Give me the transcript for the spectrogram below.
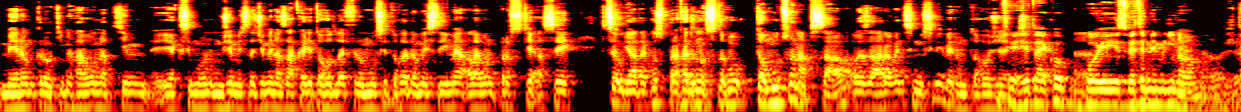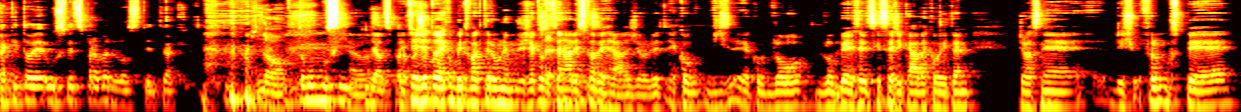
my jenom kroutíme hlavou nad tím, jak si on může myslet, že my na základě tohohle filmu si tohle domyslíme, ale on prostě asi chce udělat jako spravedlnost tomu, tomu co napsal, ale zároveň si musí být vědom toho, že... Že, že to je jako boj uh, s větrným línem. No, že? Taky to je úsvit spravedlnosti, tak no. tomu musí no. udělat spravedlnost. Takže že to je jako bitva, kterou nemůžeš jako scenárista vyhrát, že Jako, jako dlouho, dlouho se vždycky se říká takový ten, že vlastně, když film uspěje,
